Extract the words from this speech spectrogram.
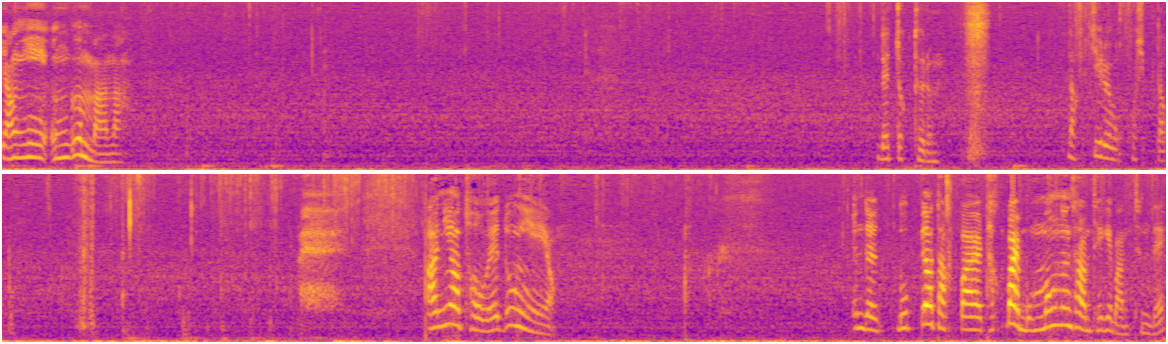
양이 은근 많아. 내적 들음. 낙지를 먹고 싶다고. 아니요, 저 외동이에요. 근데 무뼈 닭발, 닭발 못 먹는 사람 되게 많던데.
